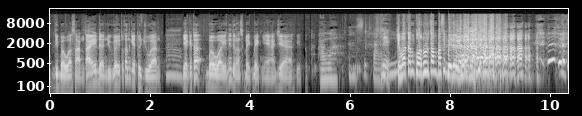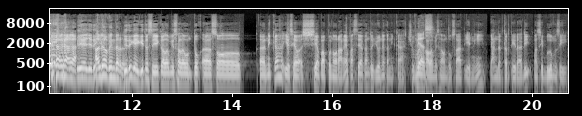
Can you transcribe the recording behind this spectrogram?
dibawa santai dan juga itu kan kayak tujuan ya kita bawa ini dengan sebaik-baiknya aja gitu Allah Asik. Coba tam keluar dulu tam pasti beda nggak. Iya jadi Aldo pinter. Jadi kayak gitu sih kalau misalnya untuk eh, soal eh, nikah ya siapa, siapa pun orangnya pasti akan tujuannya ke nikah. Cuma Yes. kalau misalnya untuk saat ini yang under 30 tadi masih belum sih.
